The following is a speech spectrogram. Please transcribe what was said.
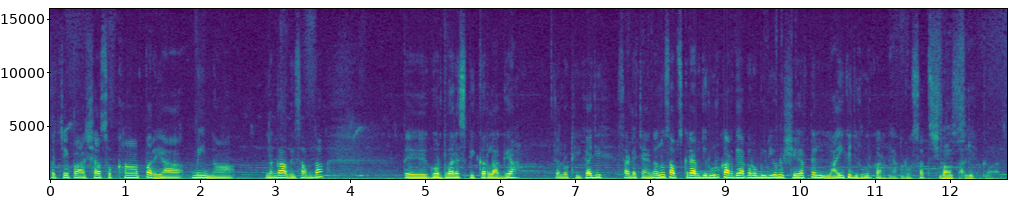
ਸੱਚੇ ਪਾਤਸ਼ਾਹ ਸੁੱਖਾਂ ਭਰਿਆ ਮਹੀਨਾ ਲੰਘਾਵੇ ਸਭ ਦਾ। ਤੇ ਗੁਰਦੁਆਰੇ ਸਪੀਕਰ ਲੱਗ ਗਿਆ। ਚਲੋ ਠੀਕ ਆ ਜੀ। ਸਾਡੇ ਚੈਨਲ ਨੂੰ ਸਬਸਕ੍ਰਾਈਬ ਜਰੂਰ ਕਰ ਦਿਆ ਕਰੋ, ਵੀਡੀਓ ਨੂੰ ਸ਼ੇਅਰ ਤੇ ਲਾਈਕ ਜਰੂਰ ਕਰ ਦਿਆ ਕਰੋ। ਸਤਿ ਸ਼੍ਰੀ ਅਕਾਲ।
